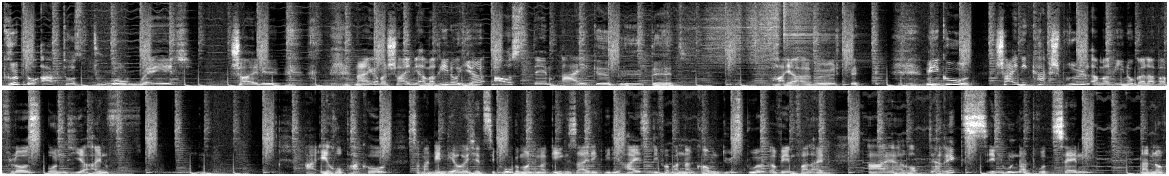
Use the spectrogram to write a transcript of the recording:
Crypto Arctos Duo Raid, Shiny. Nein, aber Shiny Amarino hier aus dem Ei gebrütet. Feier erhöht. Miku, Shiny Kacksprühl, Amarino Galapafluss und hier ein Aeropaco. Sag mal, nennt ihr euch jetzt die Pokémon immer gegenseitig, wie die heißen, die vom anderen kommen? Duisburg, auf jeden Fall ein Aeropteryx in 100%. Dann noch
